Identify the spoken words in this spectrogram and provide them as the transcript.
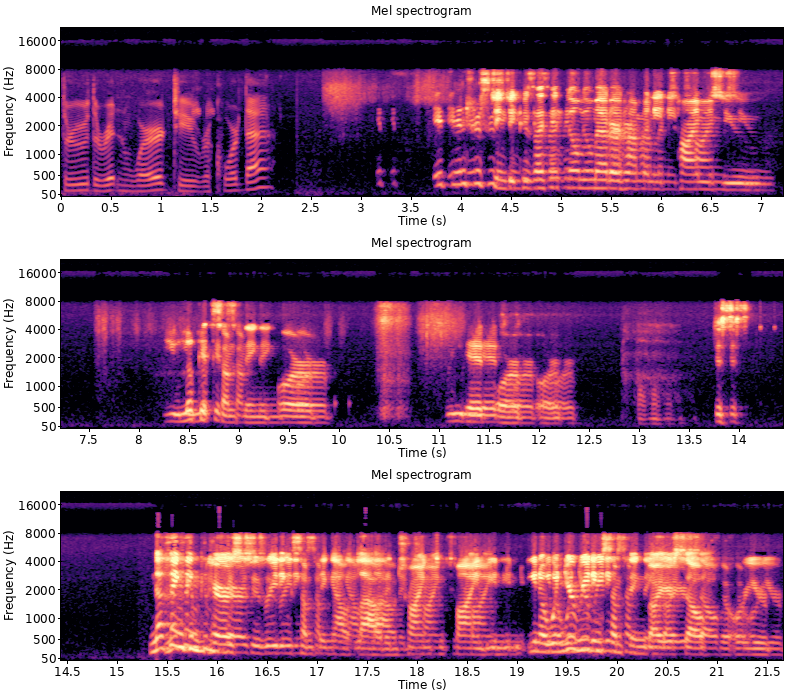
through the written word to record that? It's interesting because I think no matter how many times you you look at something or read it or or uh, just, just nothing compares to reading something out loud and trying to find in, you know when you're reading something by yourself or you're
